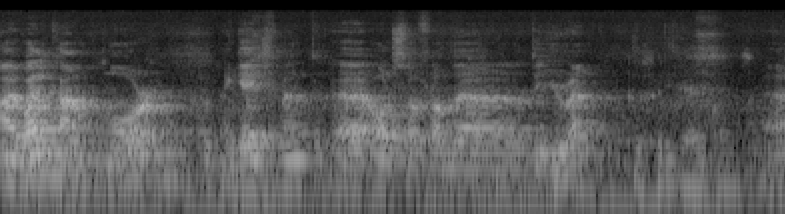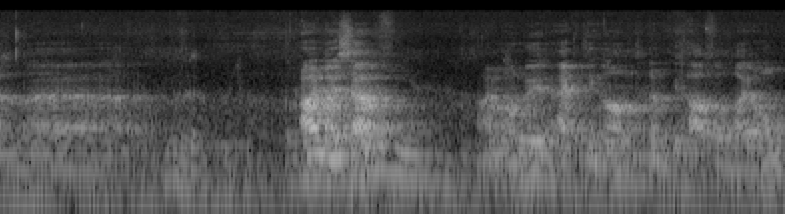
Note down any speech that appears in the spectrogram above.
I welcome more engagement uh, also from the, the UN. And uh, I myself, I'm only acting on behalf of my own.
